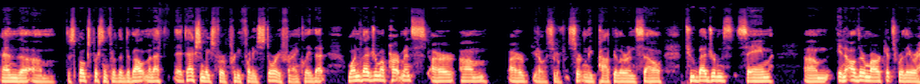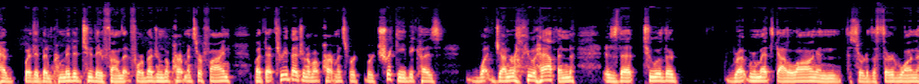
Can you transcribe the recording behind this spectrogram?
And the um, the spokesperson for the development, it actually makes for a pretty funny story, frankly. That one bedroom apartments are um, are you know sort of certainly popular and sell. Two bedrooms, same. Um, in other markets where they were have where they've been permitted to, they've found that four bedroom apartments are fine, but that three bedroom apartments were, were tricky because what generally would happen is that two of the roommates got along, and sort of the third one,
